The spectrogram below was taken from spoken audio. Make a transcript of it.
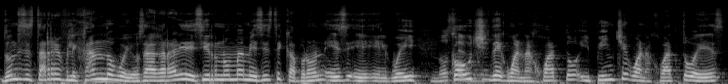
¿Dónde se está reflejando, güey? O sea, agarrar y decir, no mames, este cabrón es eh, el güey No coach de Guanajuato y pinche Guanajuato es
